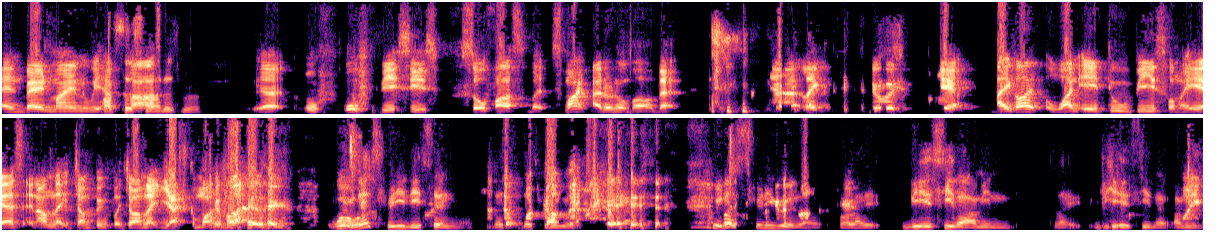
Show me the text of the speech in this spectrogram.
and bear in mind we have Fastest, class. smartest, bro. Yeah, oof, oof. BAC is so fast, but smart. I don't know about that. yeah, like dude. Okay, I got one A, two Bs for my AS, and I'm like jumping for joy. I'm like, yes, come on, come on. like, woo. That's pretty decent. That's that's pretty good. Dude, that's pretty good like, for like BAC lah. I mean, like BAC lah. I mean,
